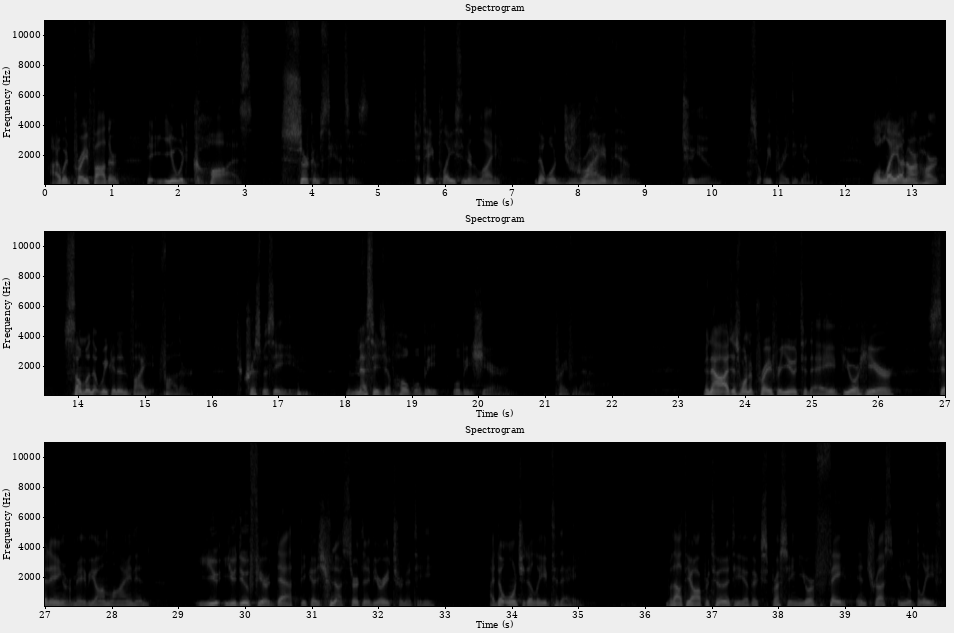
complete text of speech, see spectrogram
I would pray, Father, that you would cause circumstances to take place in their life that will drive them to you. That's what we pray together. We'll lay on our heart someone that we can invite, Father, to Christmas Eve. The message of hope will be, will be shared. Pray for that. And now I just want to pray for you today. If you're here sitting or maybe online and you, you do fear death because you're not certain of your eternity, I don't want you to leave today without the opportunity of expressing your faith and trust in your belief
